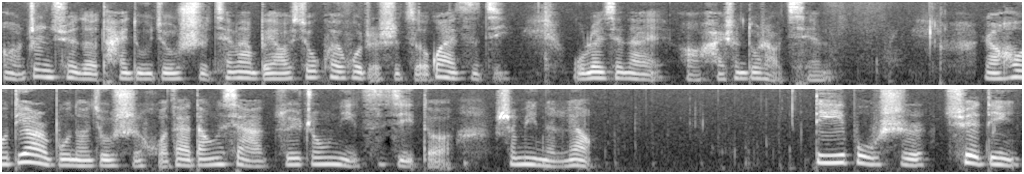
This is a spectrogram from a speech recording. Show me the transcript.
嗯，正确的态度就是千万不要羞愧或者是责怪自己，无论现在啊还剩多少钱。然后第二步呢，就是活在当下，追踪你自己的生命能量。第一步是确定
